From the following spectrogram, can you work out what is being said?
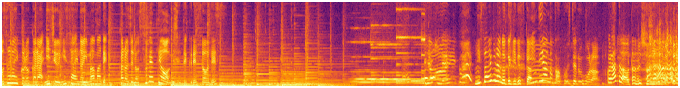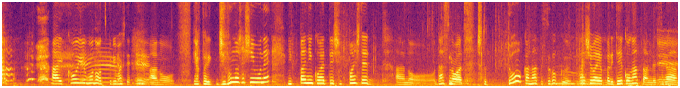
幼い頃から22歳の今まで彼女の全てを見せてくれそうです。2歳ぐらいの時ですか？インディアンの格好してるほら。これあとはお楽しみに はいこういうものを作りまして、あのやっぱり自分の写真をね一般にこうやって出版してあの出すのはちょっとどうかなってすごく最初はやっぱり抵抗があったんですが、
